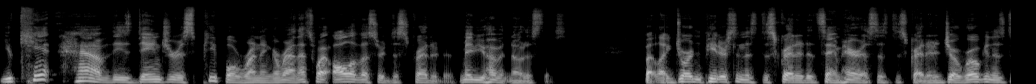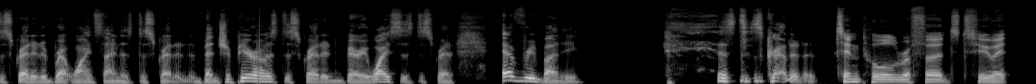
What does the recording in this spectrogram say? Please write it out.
you can't have these dangerous people running around. That's why all of us are discredited. Maybe you haven't noticed this. But like Jordan Peterson is discredited, Sam Harris is discredited, Joe Rogan is discredited, Brett Weinstein is discredited, Ben Shapiro is discredited, Bari Weiss is discredited. Everybody is discredited. Tim Pool referred to it.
